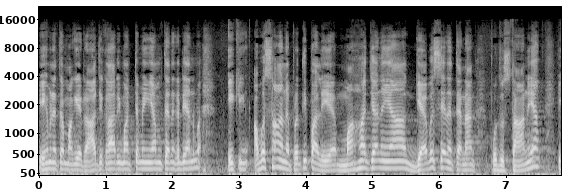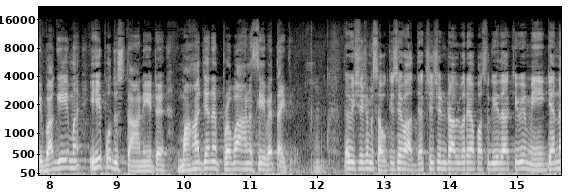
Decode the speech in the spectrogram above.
එහමනත මගේ රාජකාරි මට්ටමෙන් යම් තැනකට යන්නම එකින් අවසාන ප්‍රතිඵලය මහජනයා ගැවසෙන තැනක් පොදුස්ථානයක් ඒ වගේම ඒ පොදුස්ථානයට මහජන ප්‍රවාහනසේ වැත් අයිතික. විශේෂම සෞකිසේ අධ්‍යක්ෂෂෙන්ට්‍රල්වරයා පසුගේදා කිවේ මේ ගැන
